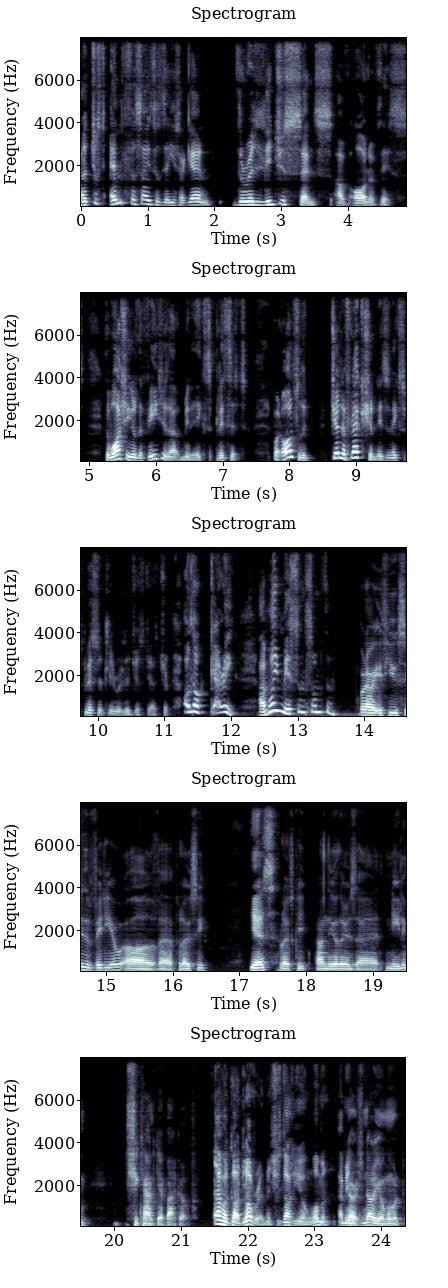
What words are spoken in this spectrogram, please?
and it just emphasizes yet again the religious sense of all of this. The washing of the feet is, I mean, explicit, but also the genuflection is an explicitly religious gesture. Although, Gary, am I missing something? But anyway, if you see the video of uh, Pelosi, Yes. Pelosi, and the others uh, kneeling, she can't get back up. Oh my God, love her. I mean, she's not a young woman. I mean, No, she's not a young woman,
